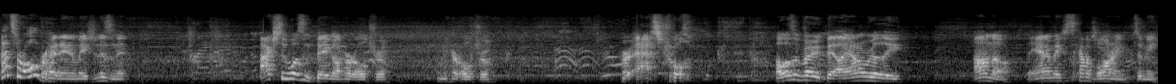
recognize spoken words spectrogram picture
That's her overhead animation, isn't it? I actually wasn't big on her ultra. I mean, her ultra Her Astral. I wasn't very big. Like, I don't really. I don't know. The animation's kind of boring to me,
